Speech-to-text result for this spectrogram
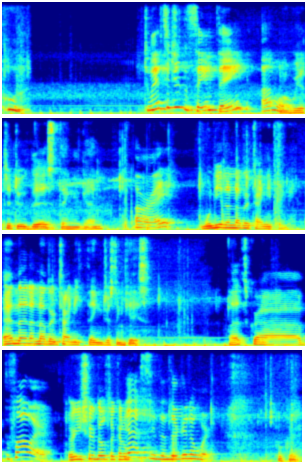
Whew. Do we have to do the same thing? Don't Oh, we have to do this thing again. All right. We need another tiny painting, and then another tiny thing just in case. Let's grab. The flower. Are you sure those are gonna? Yes, Ethan. They're gonna work. Okay.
